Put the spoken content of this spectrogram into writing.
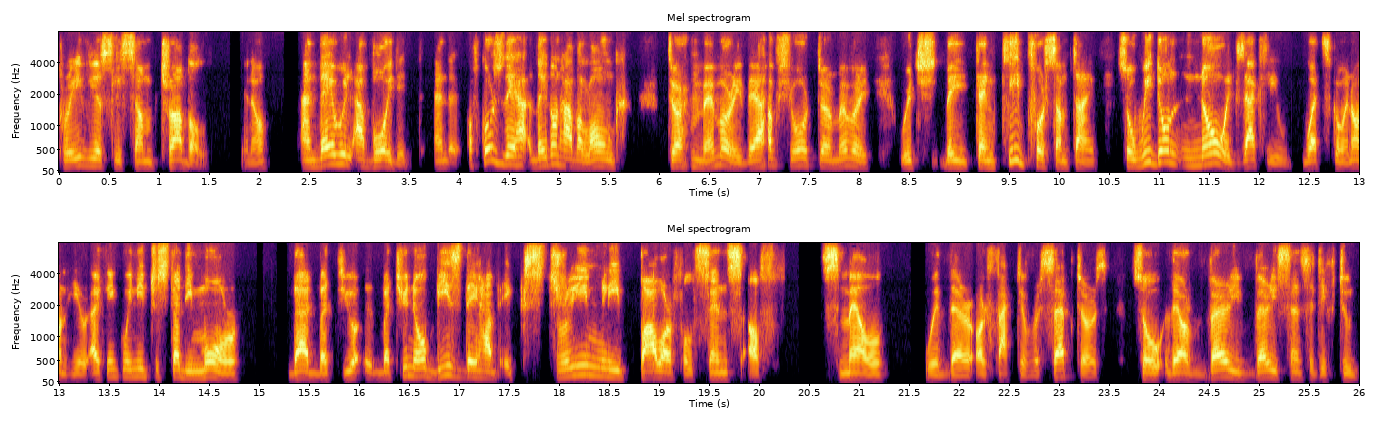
previously some trouble you know and they will avoid it and uh, of course they ha- they don't have a long term memory they have short term memory which they can keep for some time so we don't know exactly what's going on here. I think we need to study more that. But you, but you know, bees they have extremely powerful sense of smell with their olfactive receptors. So they are very, very sensitive to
